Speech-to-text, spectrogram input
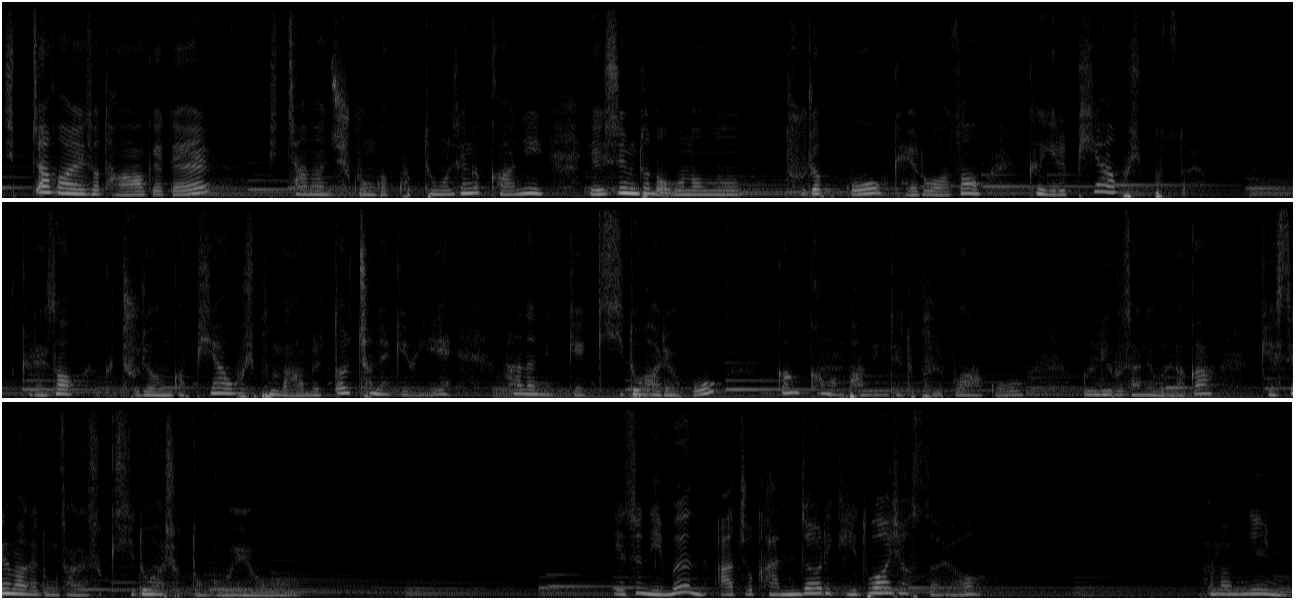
십자가에서 당하게 될 비참한 죽음과 고통을 생각하니 예수님도 너무너무 두렵고 괴로워서 그 일을 피하고 싶었어요. 그래서 그 두려움과 피하고 싶은 마음을 떨쳐내기 위해 하나님께 기도하려고 깜깜한 밤인데도 불구하고 올리브산에 올라가 겟세마네 동산에서 기도하셨던 거예요. 예수님은 아주 간절히 기도하셨어요. 하나님,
